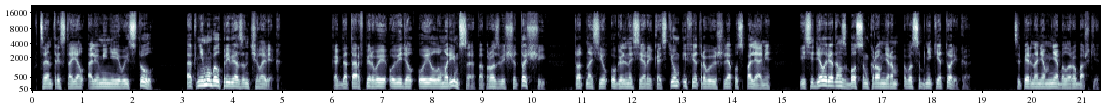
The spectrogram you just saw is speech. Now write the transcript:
В центре стоял алюминиевый стул, а к нему был привязан человек. Когда Тар впервые увидел Уиллума Римса по прозвищу Тощий, тот носил угольно-серый костюм и фетровую шляпу с полями и сидел рядом с боссом Кромнером в особняке Торика. Теперь на нем не было рубашки,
